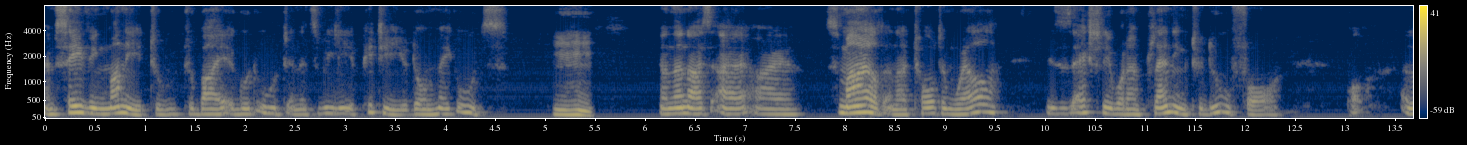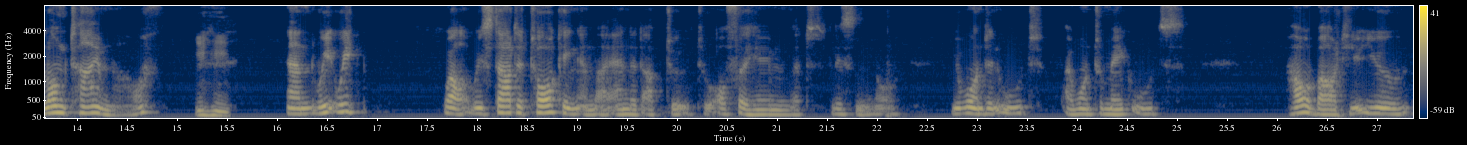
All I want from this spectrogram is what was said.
I'm saving money to to buy a good oud, and it's really a pity you don't make ouds. hmm And then I I smiled and I told him, well, this is actually what I'm planning to do for a long time now. hmm And we we well we started talking, and I ended up to to offer him that listen, you know, you want an oud, I want to make ouds. How about you you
